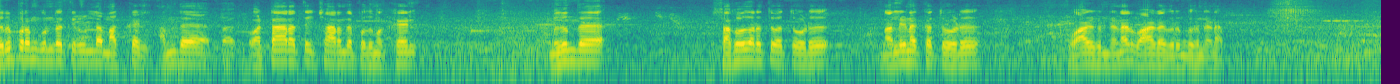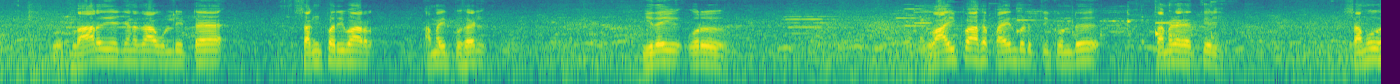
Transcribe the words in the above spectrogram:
திருப்பரங்குன்றத்தில் உள்ள மக்கள் அந்த வட்டாரத்தை சார்ந்த பொதுமக்கள் மிகுந்த சகோதரத்துவத்தோடு நல்லிணக்கத்தோடு வாழ்கின்றனர் வாழ விரும்புகின்றனர். பாரதிய ஜனதா உள்ளிட்ட சங் பரிவார் அமைப்புகள் இதை ஒரு வாய்ப்பாக பயன்படுத்தி கொண்டு தமிழகத்தில் சமூக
